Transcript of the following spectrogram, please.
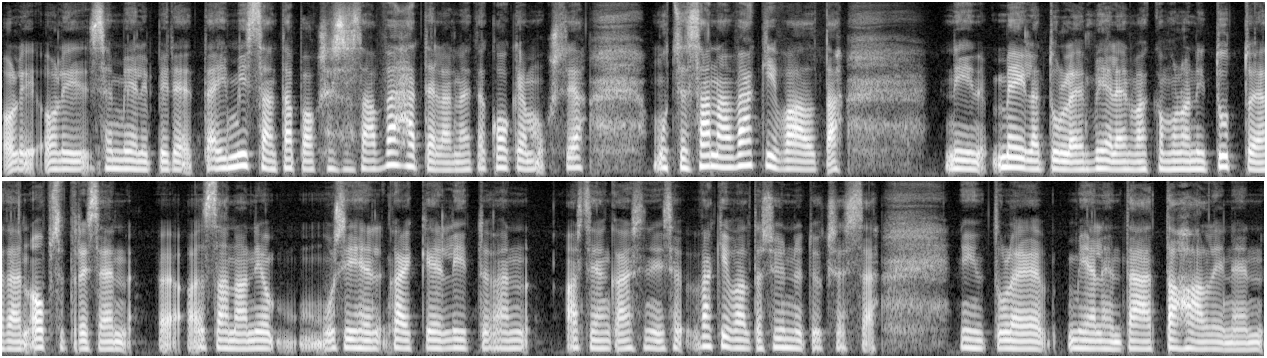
oli, oli se mielipide, että ei missään tapauksessa saa vähätellä näitä kokemuksia, mutta se sana väkivalta, niin meillä tulee mieleen, vaikka mulla on niin tuttuja tämän obstetrisen sanan ja siihen kaikkeen liittyvän asian kanssa, niin se väkivalta synnytyksessä, niin tulee mieleen tämä tahallinen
